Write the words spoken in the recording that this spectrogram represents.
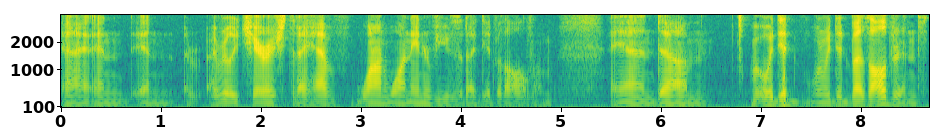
and, and and I really cherish that I have one-on-one interviews that I did with all of them. And um, we did when we did Buzz Aldrin's.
